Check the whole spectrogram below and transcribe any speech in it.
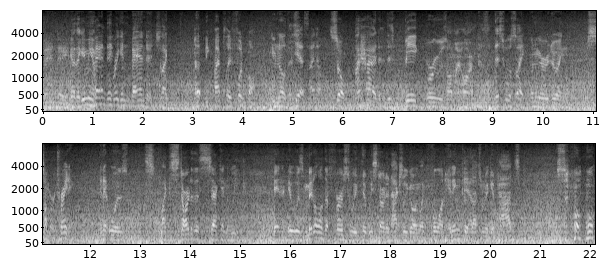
band-aid. Yeah, they gave me a Band-Aid. friggin' bandage. Like, uh, I play football. You know this. Yes, I know. So I had this big bruise on my arm because this was like when we were doing summer training, and it was like start of the second week, and it was middle of the first week that we started actually going like full on hitting because Yeah. that's when we get pads. So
